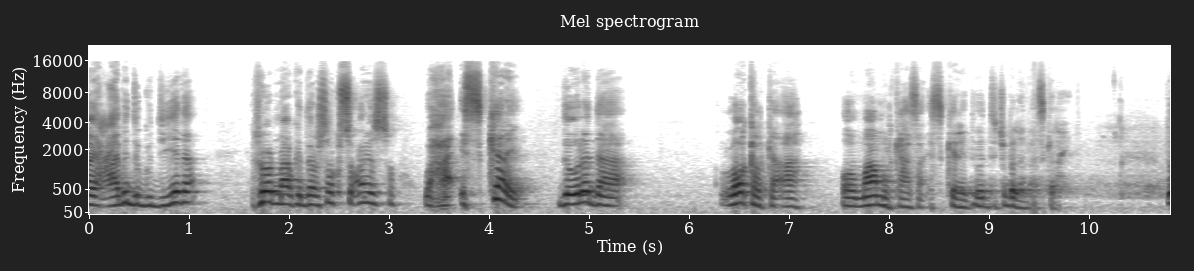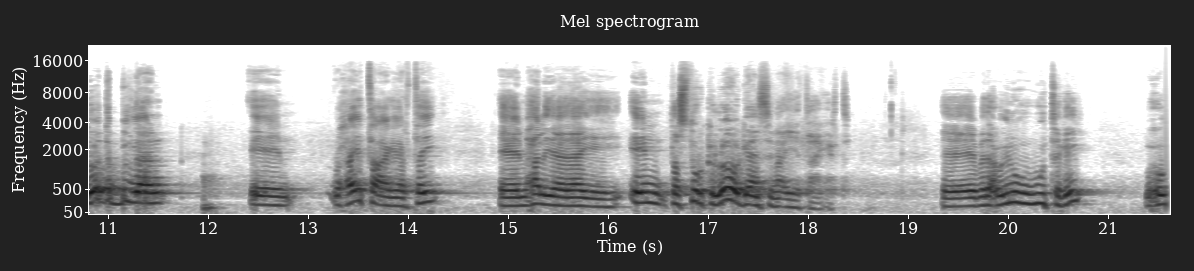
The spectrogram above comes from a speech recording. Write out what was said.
magacaabidda guddiyada road mapka doorashada ku soconayso waxaa iskale dowladda localka ah oo maamulkaasa iskale. Dowladda jubbaland baa iska lahayd. Dowladda puntland waxay taageertay maxaa la yihahdaye in dastuurka loo hogaansama ayay taageertay. Madaxweynuhu wuu tegey wuxuu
